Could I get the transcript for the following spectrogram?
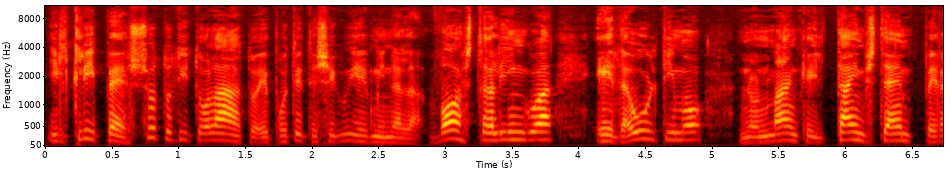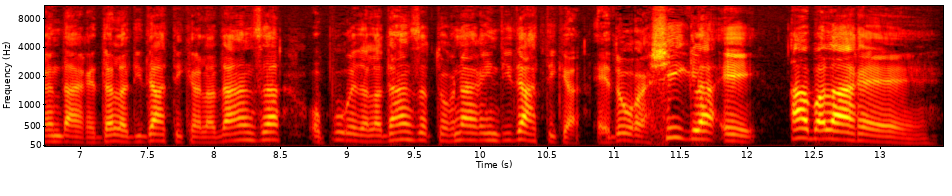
il clip è sottotitolato e potete seguirmi nella vostra lingua e da ultimo non manca il timestamp per andare dalla didattica alla danza oppure dalla danza tornare in didattica. Ed ora sigla e a ballare!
